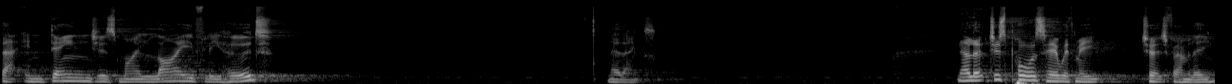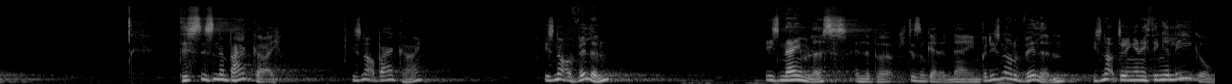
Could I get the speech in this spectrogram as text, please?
that endangers my livelihood, no thanks. Now, look, just pause here with me, church family. This isn't a bad guy. He's not a bad guy. He's not a villain. He's nameless in the book. He doesn't get a name, but he's not a villain. He's not doing anything illegal.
